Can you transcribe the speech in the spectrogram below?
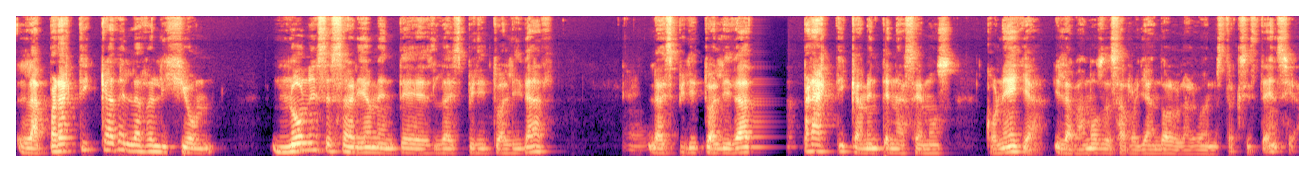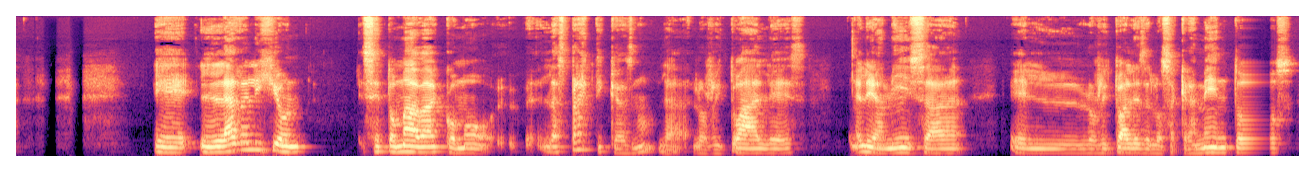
la práctica de la religión no necesariamente es la espiritualidad. La espiritualidad prácticamente nacemos con ella y la vamos desarrollando a lo largo de nuestra existencia. Eh, la religión se tomaba como las prácticas, ¿no? los rituales, el ir misa, los rituales de los sacramentos,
